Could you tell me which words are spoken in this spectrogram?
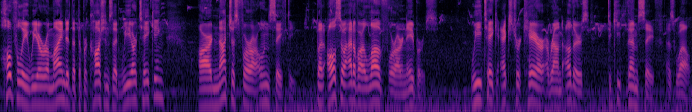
hopefully we are reminded that the precautions that we are taking are not just for our own safety, but also out of our love for our neighbors. We take extra care around others to keep them safe as well.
